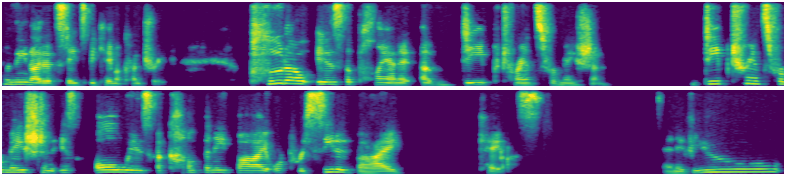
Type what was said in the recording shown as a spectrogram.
when the United States became a country. Pluto is the planet of deep transformation. Deep transformation is always accompanied by or preceded by chaos. And if you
